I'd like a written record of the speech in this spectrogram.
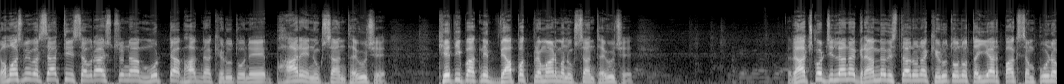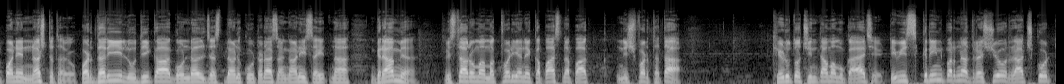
કમોસમી વરસાદથી સૌરાષ્ટ્રના મોટા ભાગના ખેડૂતોને ભારે નુકસાન થયું છે. ખેતી પાકને વ્યાપક પ્રમાણમાં નુકસાન થયું છે. રાજકોટ જિલ્લાના ગ્રામ્ય વિસ્તારોના ખેડૂતોનો તૈયાર પાક સંપૂર્ણપણે નષ્ટ થયો. પડધરી, લોધિકા, ગોંડલ, જસદણ, કોટડા, સંગાણી સહિતના ગ્રામ્ય વિસ્તારોમાં મગફળી અને કપાસના પાક નિષ્ફળ થતા ખેડૂતો ચિંતામાં મુકાયા છે. ટીવી સ્ક્રીન પરના દ્રશ્યો રાજકોટ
